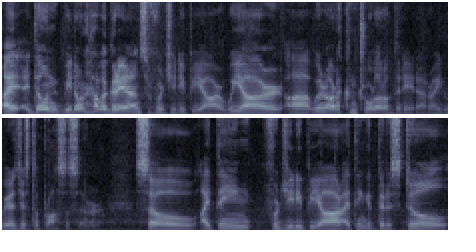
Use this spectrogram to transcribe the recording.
I don't, we don't have a great answer for GDPR. We are, uh, we're not a controller of the data, right? We are just a processor. So I think for GDPR, I think there is still,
